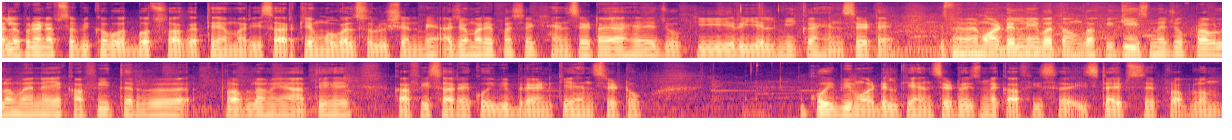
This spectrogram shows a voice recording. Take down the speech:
हेलो फ्रेंड, आप सभी का बहुत बहुत स्वागत है हमारी सार के मोबाइल सोल्यूशन में। आज हमारे पास एक हैंडसेट आया है जो कि रियल का हैंडसेट है। इसमें मैं मॉडल नहीं बताऊँगा क्योंकि इसमें जो प्रॉब्लम है ना, ये काफ़ी तरह प्रॉब्लम ये आते हैं। काफ़ी सारे कोई भी ब्रांड के हैंडसेट हो, कोई भी मॉडल के हैंडसेट हो, इसमें काफ़ी इस टाइप से प्रॉब्लम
